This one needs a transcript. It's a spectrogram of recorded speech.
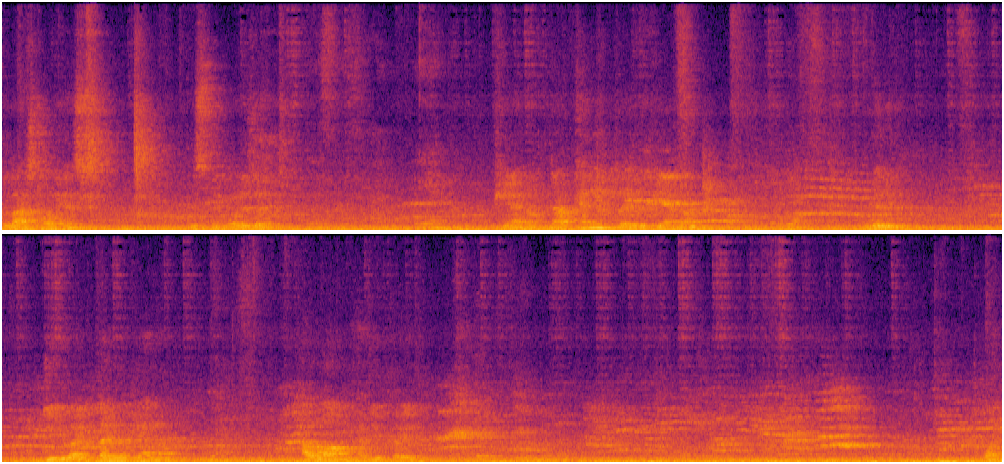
The last one is this thing. What is it? Piano. Now, can you play the piano? Really? Do you like playing the piano? How long have you played? One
